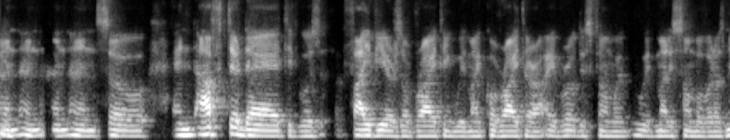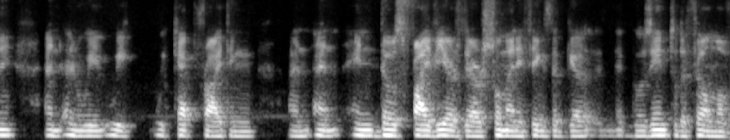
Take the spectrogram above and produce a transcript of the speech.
And, and and and so and after that it was five years of writing with my co-writer. I wrote this film with, with Bovorasmy and and we we we kept writing. And and in those five years there are so many things that go that goes into the film of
